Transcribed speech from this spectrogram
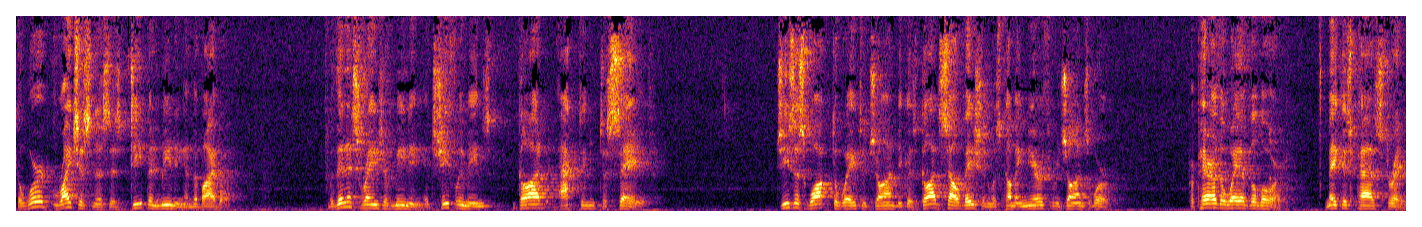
The word righteousness is deep in meaning in the Bible. Within its range of meaning, it chiefly means God acting to save. Jesus walked the way to John because God's salvation was coming near through John's work. Prepare the way of the Lord, make his paths straight.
